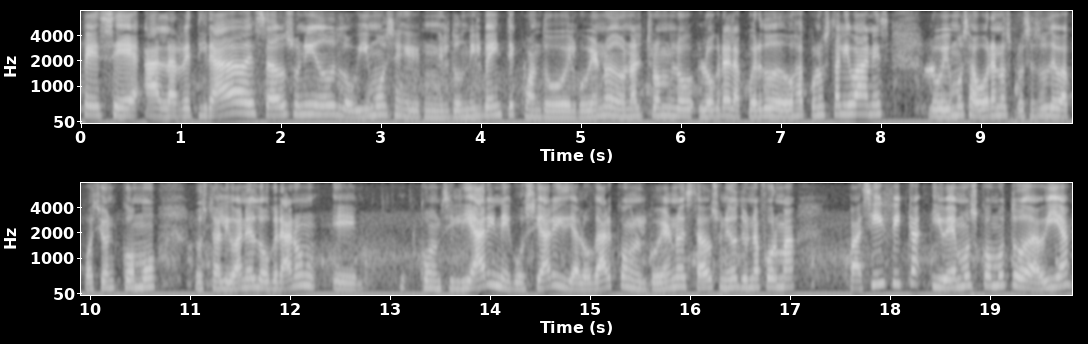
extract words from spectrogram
pese a la retirada de Estados Unidos, lo vimos en el, 2020 cuando el gobierno de Donald Trump logra el acuerdo de Doha con los talibanes, lo vimos ahora en los procesos de evacuación, cómo los talibanes lograron eh, conciliar y negociar y dialogar con el gobierno de Estados Unidos de una forma pacífica y vemos cómo todavía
